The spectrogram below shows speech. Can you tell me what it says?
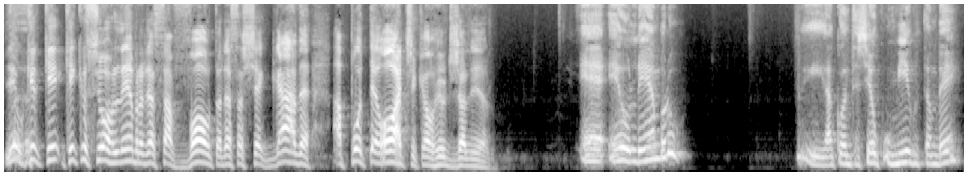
E o que, que, que o senhor lembra dessa volta, dessa chegada apoteótica ao Rio de Janeiro? É, eu lembro, e aconteceu comigo também,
